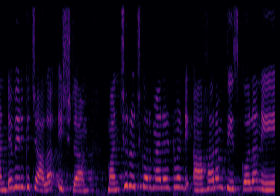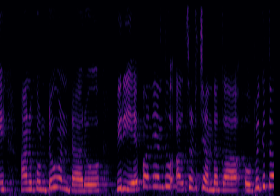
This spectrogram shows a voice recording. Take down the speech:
అంటే వీరికి చాలా ఇష్టం. మంచి రుచికరమైనటువంటి ఆహారం తీసుకోవాలని అనుకుంటూ ఉంటారు. వీరు ఏ పని ఎందు అలసట చెందక ఓపికతో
